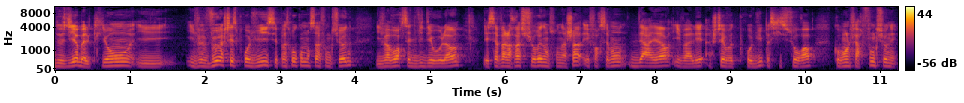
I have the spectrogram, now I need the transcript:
de se dire bah, le client il, veut acheter ce produit, il sait pas trop comment ça fonctionne, il va voir cette vidéo là et ça va le rassurer dans son achat et forcément derrière il va aller acheter votre produit parce qu'il saura comment le faire fonctionner.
